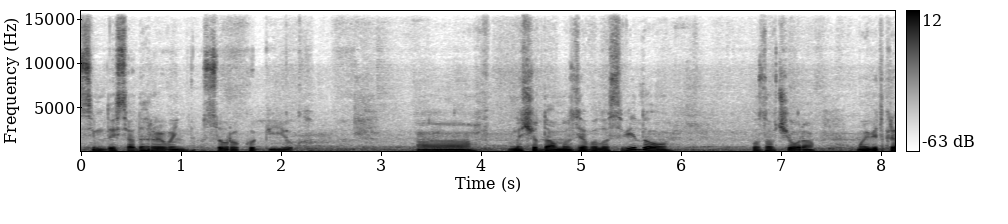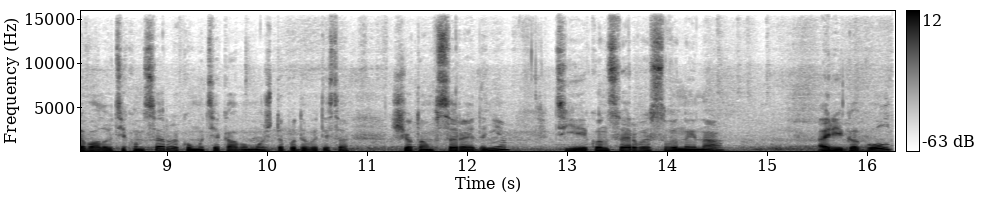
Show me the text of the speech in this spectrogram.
70 гривень 40 копійок. Нещодавно з'явилось відео позавчора. Ми відкривали ці консерви. Кому цікаво, можете подивитися, що там всередині цієї консерви. Свинина, Аріга Голд,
